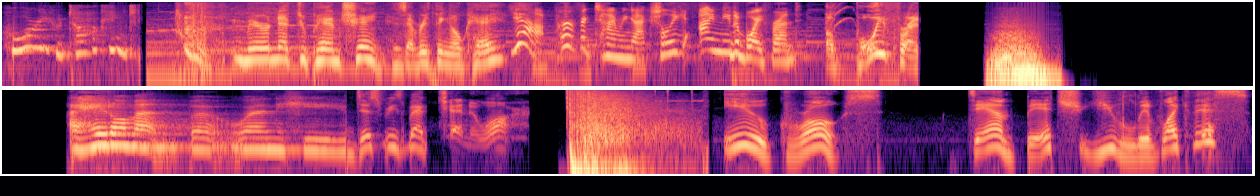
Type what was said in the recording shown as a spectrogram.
Who are you talking to? Marinette Dupain Cheng, is everything okay? Yeah, perfect timing actually. I need a boyfriend. A boyfriend? I hate all men, but when he disrespect Chat Noir. Ew, gross. Damn, bitch, you live like this?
